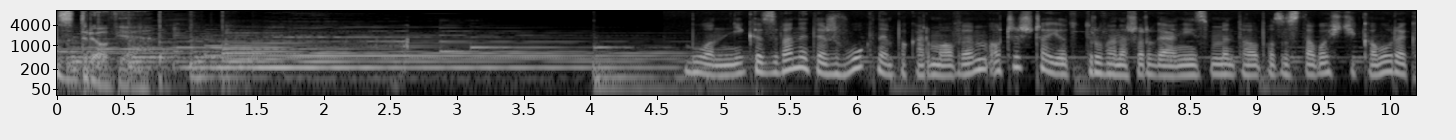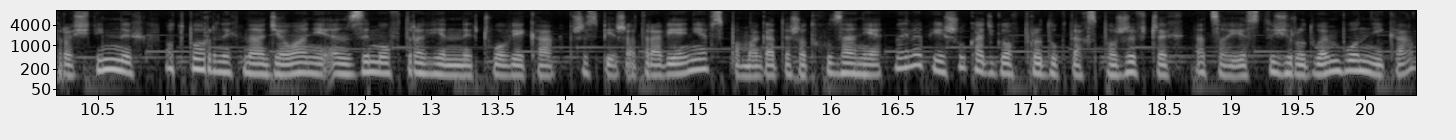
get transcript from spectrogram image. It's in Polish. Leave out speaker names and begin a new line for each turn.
Zdrowie.
Błonnik, zwany też włóknem pokarmowym, oczyszcza i odtruwa nasz organizm. To pozostałości komórek roślinnych odpornych na działanie enzymów trawiennych człowieka. Przyspiesza trawienie, wspomaga też odchudzanie. Najlepiej szukać go w produktach spożywczych. A co jest źródłem błonnika?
